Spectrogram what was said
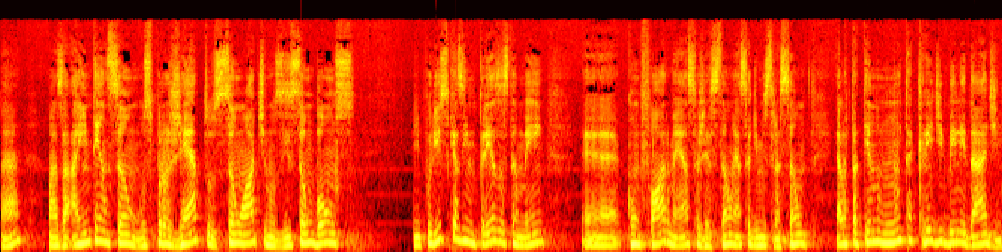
Né? Mas a, a intenção, os projetos são ótimos e são bons. E por isso que as empresas também, é, conforme essa gestão, essa administração, ela está tendo muita credibilidade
